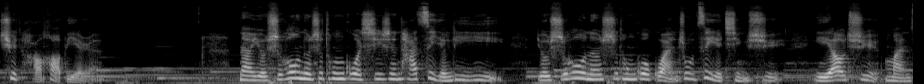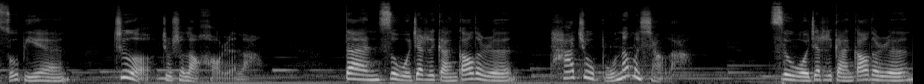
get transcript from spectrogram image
去讨好别人。那有时候呢，是通过牺牲他自己的利益；有时候呢，是通过管住自己的情绪，也要去满足别人。这就是老好人了。但自我价值感高的人，他就不那么想了。自我价值感高的人，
